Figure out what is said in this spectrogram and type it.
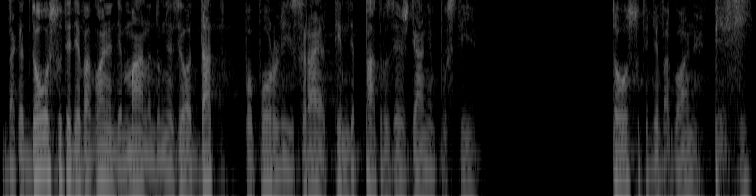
Dacă 200 de vagoane de mană Dumnezeu a dat poporului Israel timp de 40 de ani în pustie, 200 de vagoane pe zi?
